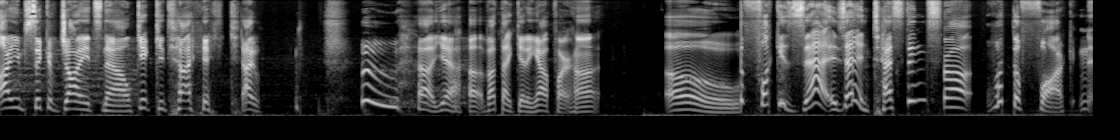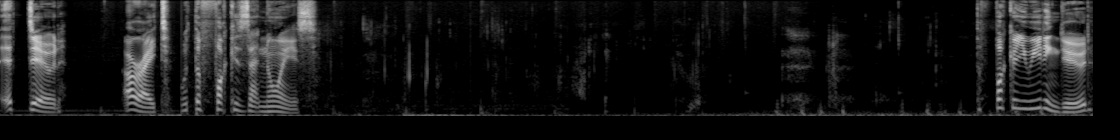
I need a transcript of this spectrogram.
I am sick of giants now. Get, get, I, Woo. Uh, yeah, uh, about that getting out part, huh? Oh. What the fuck is that? Is that intestines? Uh, what the fuck? N dude. Alright. What the fuck is that noise? The fuck are you eating, dude?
